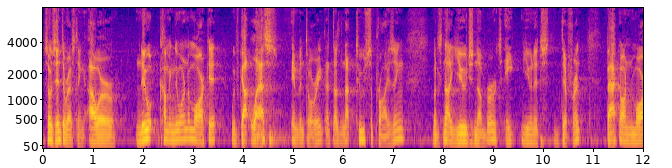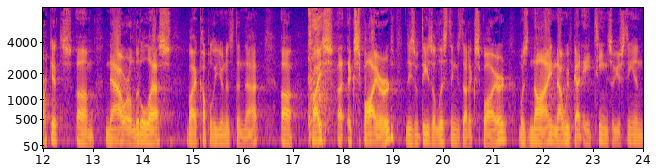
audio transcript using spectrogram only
So it's interesting. Our new coming new on the market, we've got less inventory. That does not too surprising, but it's not a huge number. It's eight units different. Back on markets um, now are a little less by a couple of units than that. Uh, price uh, expired. These are- these are listings that expired was nine. Now we've got 18. So you're seeing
